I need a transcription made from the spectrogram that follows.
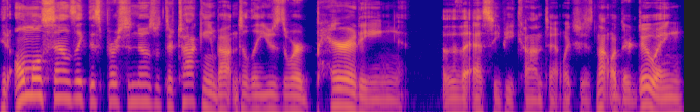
It almost sounds like this person knows what they're talking about until they use the word parodying the SCP content, which is not what they're doing.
